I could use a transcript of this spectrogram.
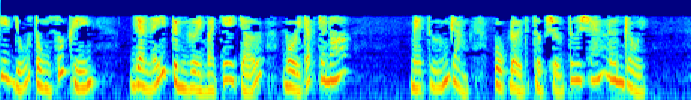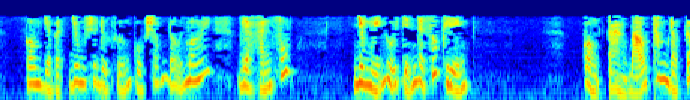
khi Vũ Tùng xuất hiện và lấy từng người mà che chở, bồi đắp cho nó. Mẹ tưởng rằng cuộc đời đã thực sự tươi sáng lên rồi. Con và Bạch Dung sẽ được hưởng cuộc sống đổi mới và hạnh phúc. Nhưng Nguyễn Hữu Chỉnh đã xuất hiện. Còn tàn bạo thâm độc gấp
